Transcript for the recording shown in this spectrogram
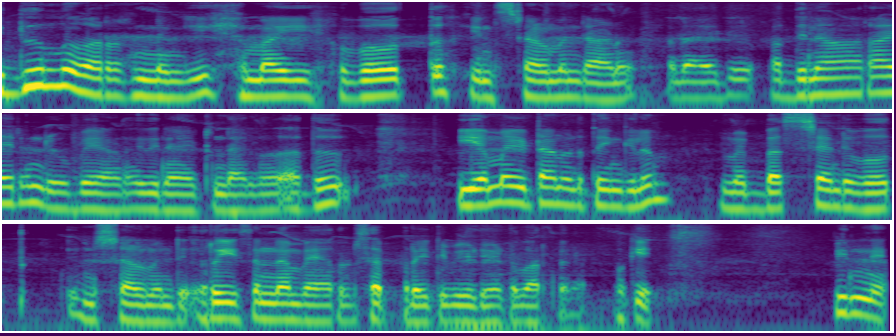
ഇതെന്ന് പറഞ്ഞിട്ടുണ്ടെങ്കിൽ മൈ വേർത്ത് ഇൻസ്റ്റാൾമെന്റ് ആണ്. അതായത് പതിനാറായിരം രൂപയാണ് ഇതിനായിട്ടുണ്ടായിരുന്നത്. അത് ഇ എം ഐ ഇട്ടാണ് എടുത്തെങ്കിലും my best and worth installment reason ഞാൻ വേറൊരു സെപ്പറേറ്റ് വീഡിയോ ആയിട്ട് പറഞ്ഞുതരാം. ഓക്കെ പിന്നെ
